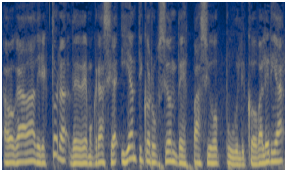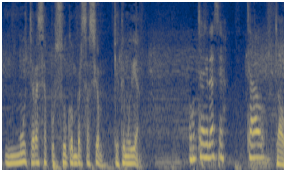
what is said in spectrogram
abogada, directora de Democracia y Anticorrupción de Espacio Público. Valeria, muchas gracias por su conversación. Que esté muy bien. Muchas gracias. Chao. Chao.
